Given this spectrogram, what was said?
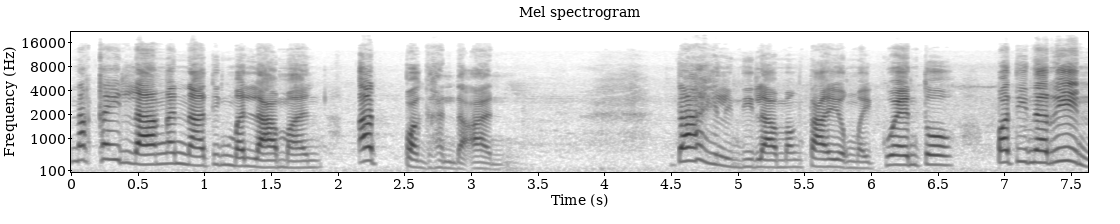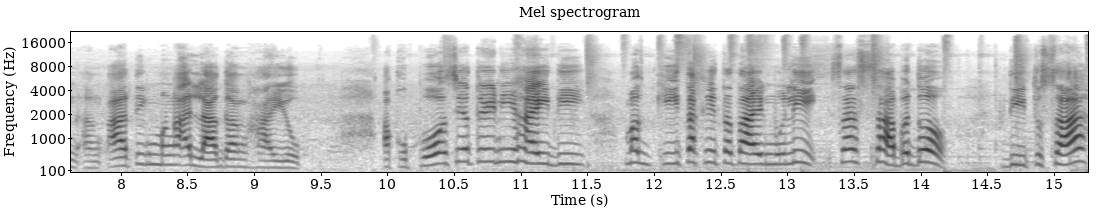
na kailangan nating malaman at paghandaan. Dahil hindi lamang tayong may kwento, pati na rin ang ating mga alagang hayop. Ako po si Attorney Heidi, magkita-kita tayong muli sa Sabado dito sa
